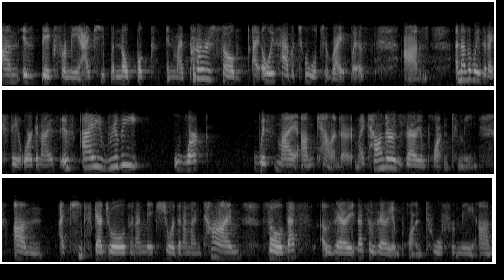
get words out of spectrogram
um, is big for me. I keep a notebook in my purse, so I always have a tool to write with. Um, another way that I stay organized is I really work with my um, calendar. My calendar is very important to me. Um, I keep schedules and I make sure that I'm on time. So that's a very that's a very important tool for me. Um,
